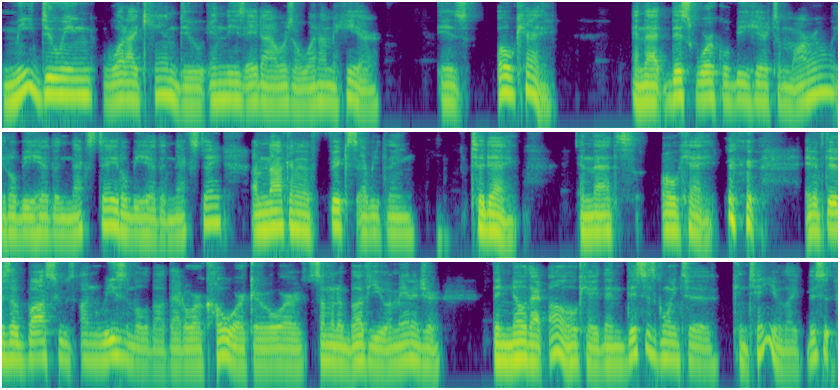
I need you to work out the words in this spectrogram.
me doing what i can do in these eight hours or when i'm here is okay. And that this work will be here tomorrow it'll be here the next day it'll be here the next day. I'm not going to fix everything today. And that's okay and if there's a boss who's unreasonable about that or a coworker or someone above you a manager then know that oh okay then this is going to continue. Like this is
